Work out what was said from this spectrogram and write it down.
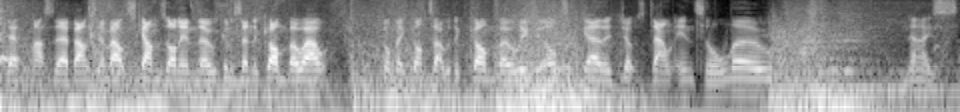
Death Mask there bouncing about. Scans on him though. We're Going to send the combo out. Don't make contact with the combo. Leaves it all together. Jumps down into low. Nice,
